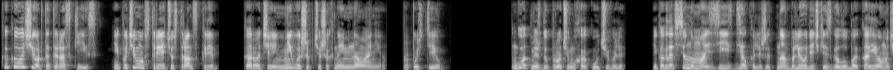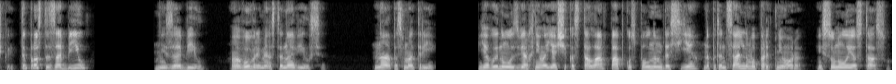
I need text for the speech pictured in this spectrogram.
Какого черта ты раскис? И почему встречу с транскрит... Короче, не вышепчешь их наименование. Пропустил. Год, между прочим, их окучивали. И когда все на мази, сделка лежит на блюдечке с голубой каемочкой, ты просто забил?» «Не забил, а вовремя остановился. На, посмотри». Я вынул из верхнего ящика стола папку с полным досье на потенциального партнера и сунул ее Стасу.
